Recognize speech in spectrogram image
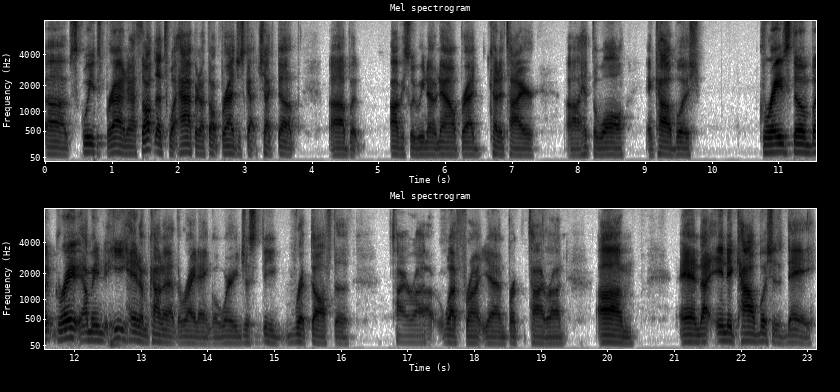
uh, squeezed Brad, and I thought that's what happened. I thought Brad just got checked up, uh, but obviously we know now Brad cut a tire uh, hit the wall, and Kyle Busch grazed them, But great, I mean, he hit him kind of at the right angle where he just he ripped off the tie rod uh, left front, yeah, and broke the tie rod. Um, and that ended Kyle Busch's day,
